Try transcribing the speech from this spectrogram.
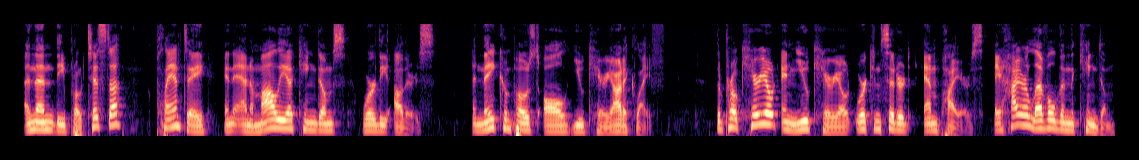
and then the Protista, Plantae, and Animalia kingdoms were the others. And they composed all eukaryotic life. The prokaryote and eukaryote were considered empires, a higher level than the kingdom.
